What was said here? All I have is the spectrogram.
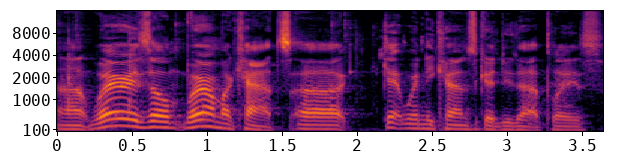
Uh, where is um, where are my cats? Uh, get Wendy Kearns to go do that, please.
